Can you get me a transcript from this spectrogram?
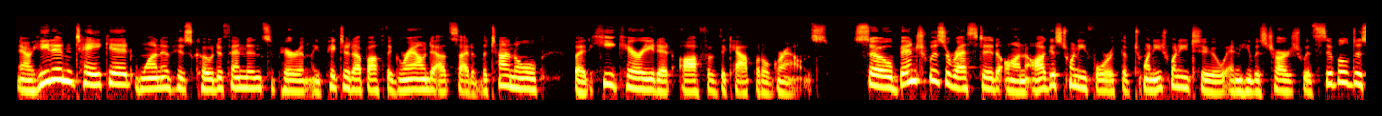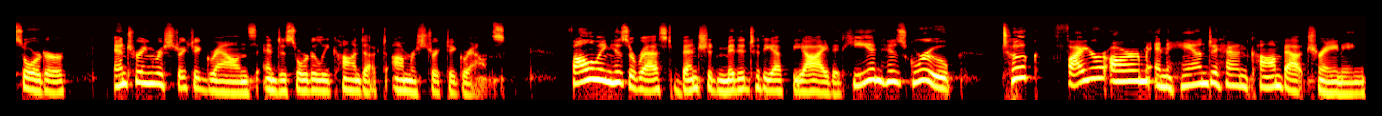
Now, he didn't take it. One of his co defendants apparently picked it up off the ground outside of the tunnel, but he carried it off of the Capitol grounds. So, Bensch was arrested on August 24th of 2022, and he was charged with civil disorder, entering restricted grounds, and disorderly conduct on restricted grounds. Following his arrest, Bensch admitted to the FBI that he and his group took firearm and hand to hand combat training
